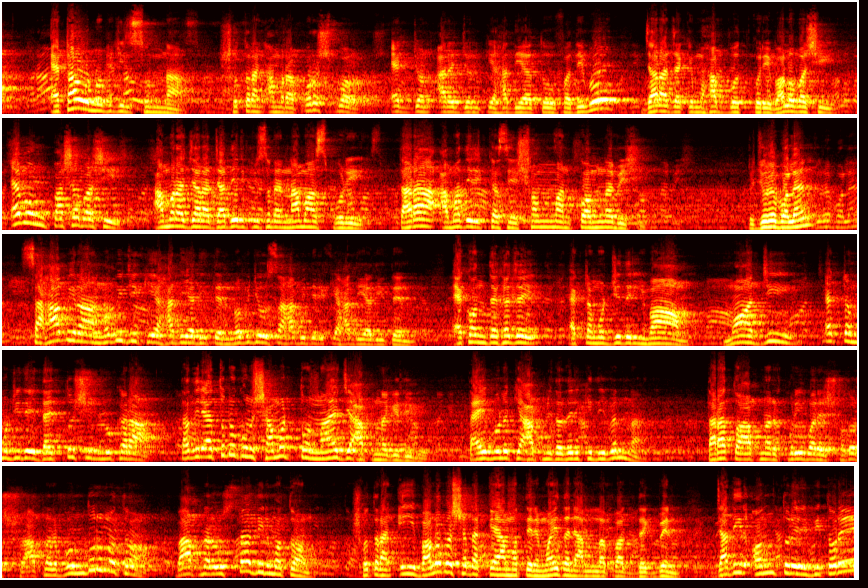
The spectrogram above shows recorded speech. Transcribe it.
এটাও নবীজির সুন্না সুতরাং আমরা পরস্পর একজন আরেকজনকে হাদিয়া তৌফা দেব, যারা যাকে মহাব্বত করি, ভালোবাসি। এবং পাশাপাশি আমরা যারা যাদের পিছনে নামাজ পড়ি, তারা আমাদের কাছে সম্মান কম না বেশি। জোরে বলেন। সাহাবিরা নবীজিকে হাদিয়া দিতেন, নবীজিও সাহাবিদেরকে হাদিয়া দিতেন। এখন দেখা যায় একটা মসজিদের ইমাম, মাজি, একটা মসজিদের দায়িত্বশীল লোকেরা, তাদের এতটুকু সামর্থ্য নাই যে আপনাকে দিবে। তাই বলে কি আপনি তাদেরকে দিবেন না? তারা তো আপনার পরিবারের সদস্য, আপনার বন্ধুর মতন বা আপনার উস্তাদির মতন। সুতরাং এই ভালোবাসাটা কেয়ামতের ময়দানে আল্লাহ পাক দেখবেন। যাদের অন্তরের ভিতরে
